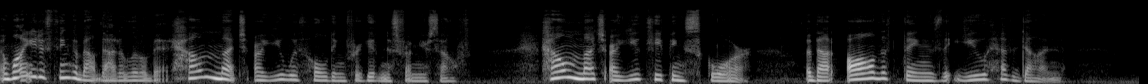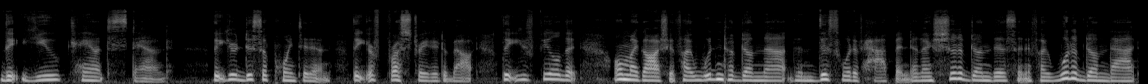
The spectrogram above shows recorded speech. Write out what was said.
I want you to think about that a little bit. How much are you withholding forgiveness from yourself? How much are you keeping score about all the things that you have done that you can't stand? That you're disappointed in, that you're frustrated about, that you feel that, oh my gosh, if I wouldn't have done that, then this would have happened, and I should have done this, and if I would have done that,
